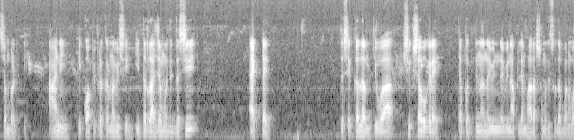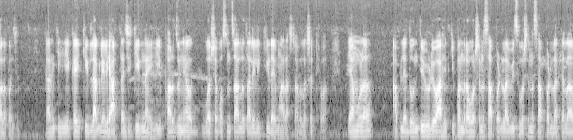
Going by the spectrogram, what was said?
शंभर टक्के. आणि हे कॉपी प्रकरणाविषयी इतर राज्यामध्ये जशी ॲक्ट आहेत जसे कलम किंवा शिक्षा वगैरे आहेत त्या पद्धतीनं नवीन नवीन आपल्या महाराष्ट्रामध्ये सुद्धा बनवायला पाहिजे. कारण की हे काही कीड लागलेली आत्ताची कीड नाही ही फार जुन्या वर्षापासून चालत आलेली कीड आहे महाराष्ट्राला लक्षात ठेवा. त्यामुळं आपल्या दोन तीन व्हिडिओ आहेत की पंधरा वर्षानं सापडला वीस वर्षानं सापडला त्याला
